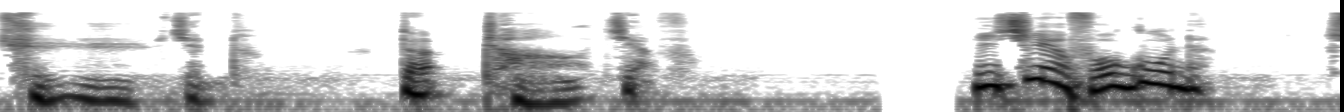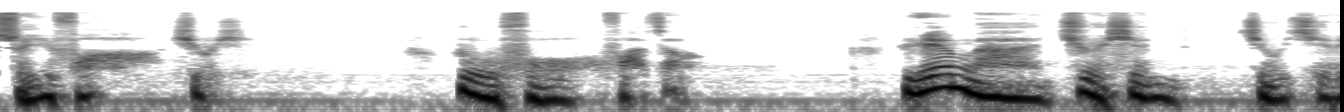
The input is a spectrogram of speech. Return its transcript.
取于净土，得常见佛。以见佛故呢，随法修行，入佛法藏，圆满决心，究竟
